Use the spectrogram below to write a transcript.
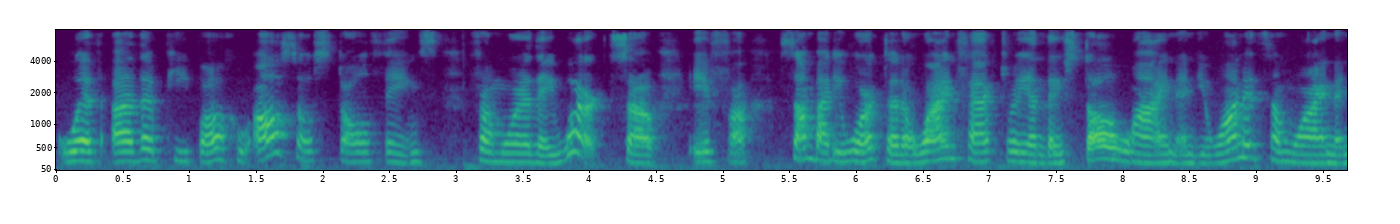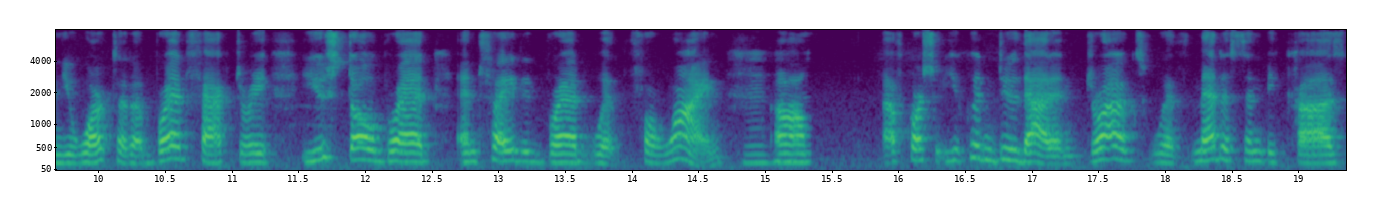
with other people who also stole things from where they worked. So if uh, somebody worked at a wine factory and they stole wine and you wanted some wine and you worked at a bread factory, you stole bread and traded bread with for wine. Mm-hmm. Um, of course, you couldn't do that in drugs with medicine because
